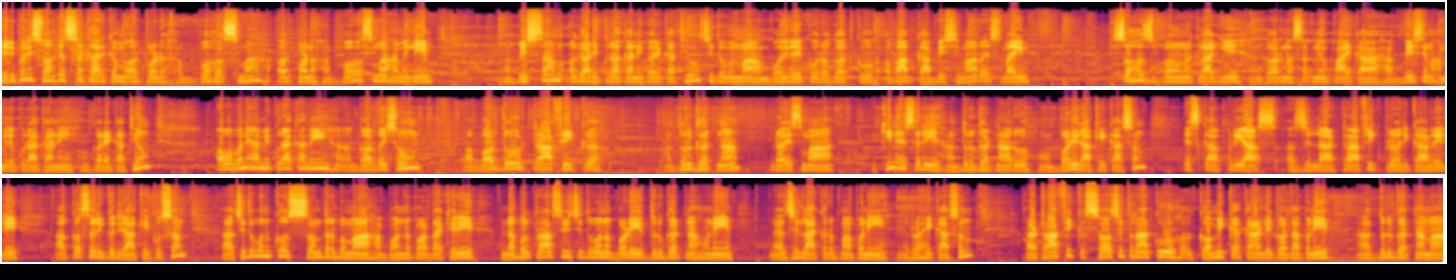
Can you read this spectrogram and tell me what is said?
फेरि पनि स्वागत छ कार्यक्रम अर्पण बहसमा। अर्पण बहसमा हामीले विश्राम अगाडि कुराकानी गरेका थियौँ। चितवनमा भइरहेको रगतको अभावका विषयमा र यसलाई सहज बनाउनका लागि गर्न सक्ने उपायका विषयमा हामीले कुराकानी गरेका थियौँ। अब भने हामी कुराकानी गर्दैछौँ। बढ्दो ट्राफिक दुर्घटना र यसमा किन यसरी दुर्घटनाहरू बढिराखेका छन्? यसका प्रयास जिल्ला ट्राफिक प्रहरी कार्यालयले कसरी गरिराखेको छ? चितवनको सन्दर्भमा भन्नुपर्दाखेरि नवलप्रासी चितवन बढी दुर्घटना हुने जिल्लाका रूपमा पनि रहेका छन्। ट्राफिक सचेतनाको कमीका कारणले गर्दा पनि दुर्घटनामा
